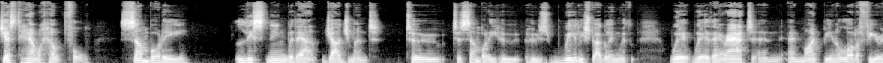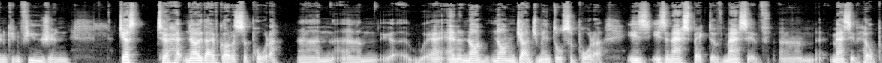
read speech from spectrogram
just how helpful somebody listening without judgment to to somebody who who's really struggling with where where they're at and and might be in a lot of fear and confusion just to ha- know they've got a supporter um, um, and a non non judgmental supporter is is an aspect of massive um, massive help.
